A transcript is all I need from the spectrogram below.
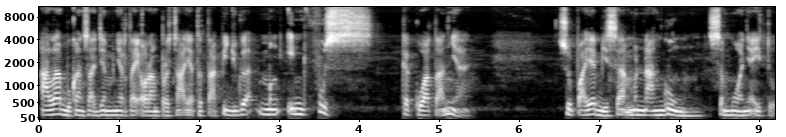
Allah bukan saja menyertai orang percaya tetapi juga menginfus kekuatannya supaya bisa menanggung semuanya itu.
